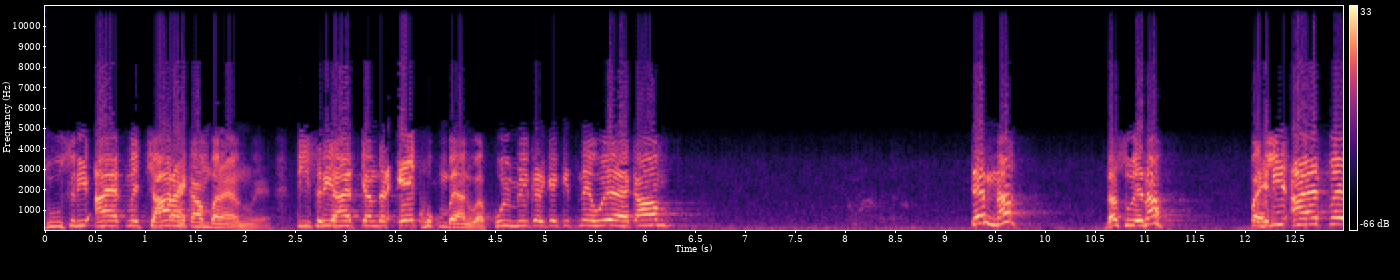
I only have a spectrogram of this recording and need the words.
دوسری آیت میں چار احکام بیان ہوئے ہیں۔ تیسری آیت کے اندر ایک حکم بیان ہوا ہے۔ کل مل کر کے کتنے ہوئے احکام؟ ٹین نا؟ دس ہوئے نا؟ پہلی آیت میں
